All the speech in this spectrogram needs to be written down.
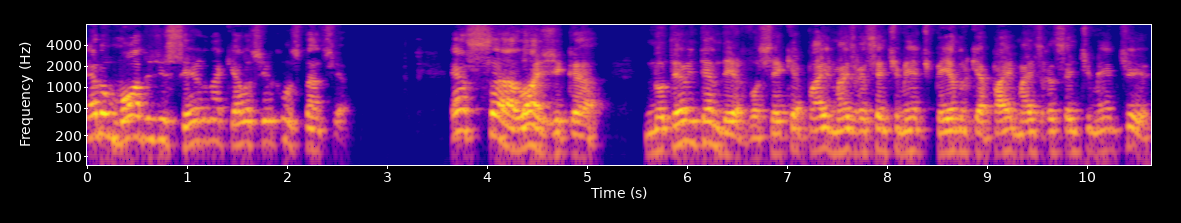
era o modo de ser naquela circunstância. Essa lógica, no teu entender, você que é pai mais recentemente, Pedro que é pai mais recentemente,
